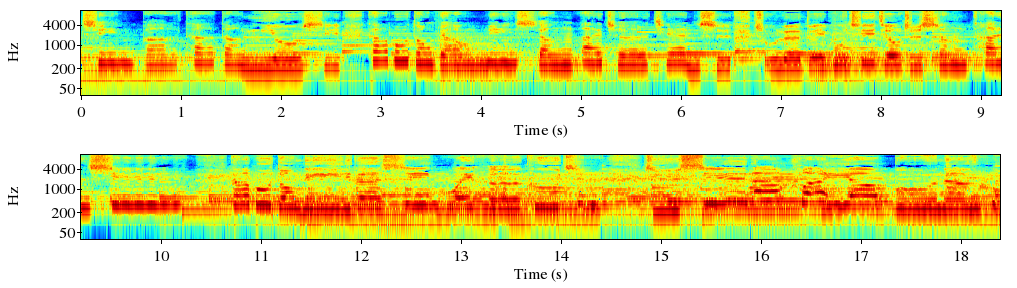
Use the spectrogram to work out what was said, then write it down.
请，把它当游戏。他不懂表明相爱这件事，除了对不起就只剩叹息。他不懂你的心为何哭泣，窒息到快要不能呼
